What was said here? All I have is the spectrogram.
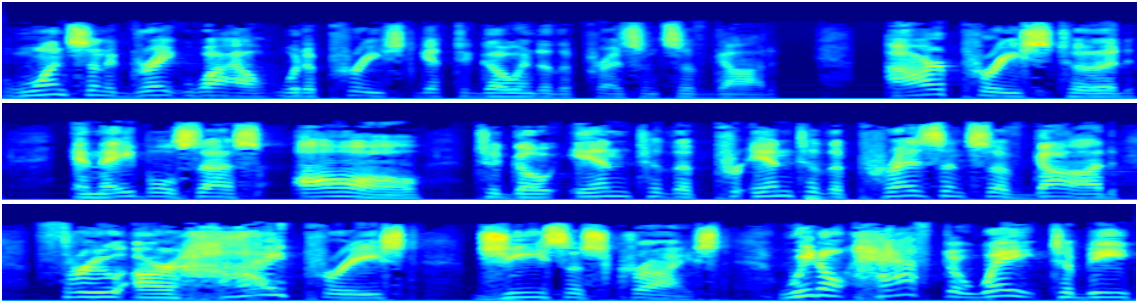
once in a great while would a priest get to go into the presence of God. Our priesthood enables us all to go into the, into the presence of God through our high priest, Jesus Christ. We don't have to wait to be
